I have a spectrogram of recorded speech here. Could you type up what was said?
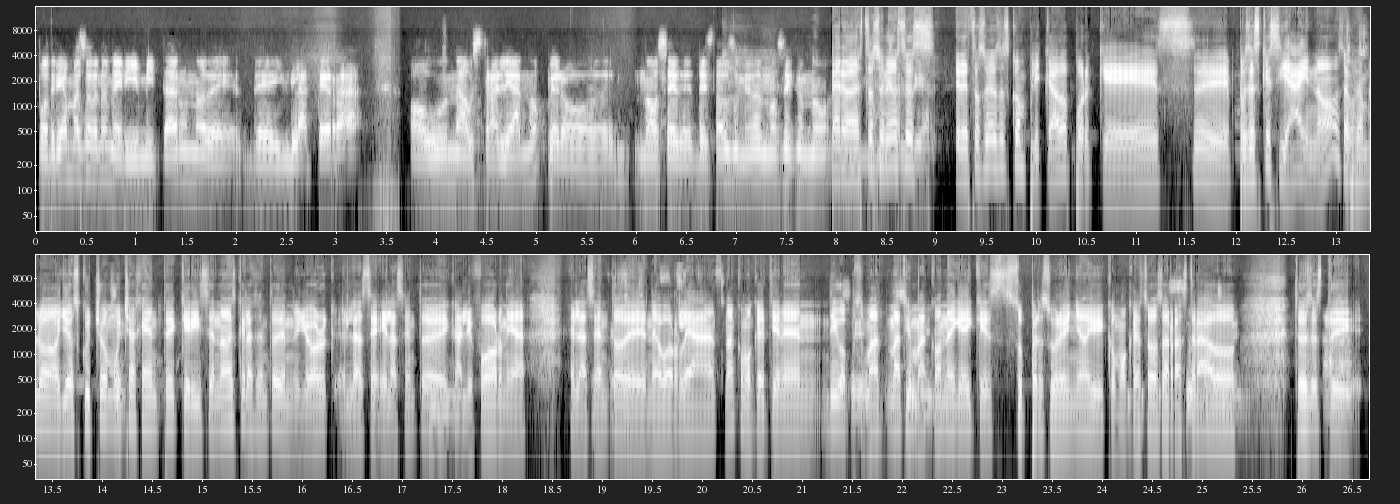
Podría más o menos medio imitar uno de, de Inglaterra o un australiano, pero no sé, de, de Estados Unidos no sé, no. Pero de Estados me Unidos saldría. es, de Estados Unidos es complicado porque es, eh, pues es que sí hay, ¿no? O sea, por ejemplo, yo escucho mucha gente que dice, no, es que el acento de New York, el, el acento de Mm. California, el acento de Nueva Orleans, ¿no? Como que tienen, digo, pues Sí, Ma- Matthew sureño. McConaughey que es súper sureño y como que es todo arrastrado. Entonces, este, Ajá.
